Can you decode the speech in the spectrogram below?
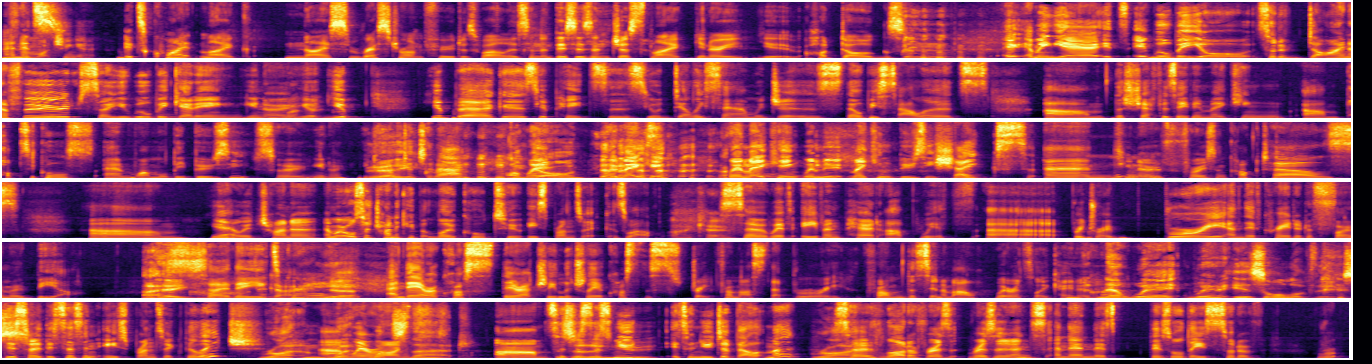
and from it's watching it. It's quite like nice restaurant food as well, isn't it? This isn't just like you know your hot dogs and I I mean, yeah, it's it will be your sort of diner food, so you will be getting, you know, your, your your burgers, your pizzas, your deli sandwiches. There'll be salads. Um, the chef is even making um, popsicles, and one will be boozy. So you know you can Hey, opt into that. I'm we're, going. We're making we're making we're mo- making boozy shakes and you know frozen cocktails. Um, yeah, we're trying to, and we're also trying to keep it local to East Brunswick as well. Okay. So we've even paired up with uh, Bridge Road Brewery, and they've created a FOMO beer. Hey, So there you that's go. great. Yeah. And they're across. They're actually literally across the street from us. That brewery from the cinema where it's located. now where where is all of this? This- So this is in East Brunswick Village. right, and Um, wh- we're what's on- that? Um, so Is it's just a this new, new- It's a new development. Right. So there's a lot of res- residents, and then there's there's all these sort of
